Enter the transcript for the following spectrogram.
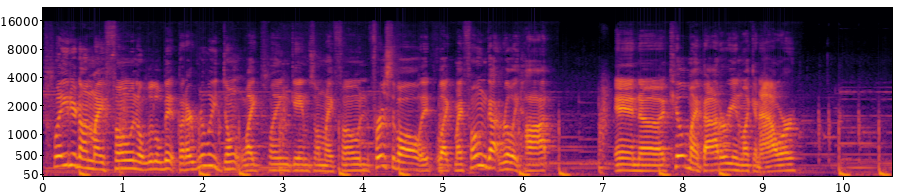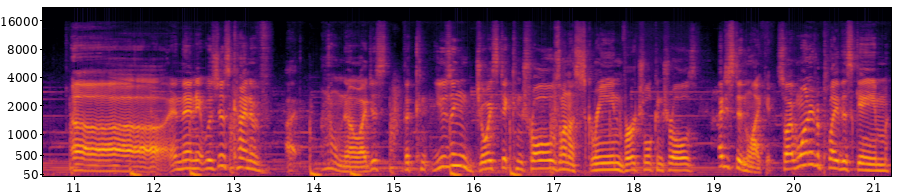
played it on my phone a little bit, but I really don't like playing games on my phone. First of all, it like my phone got really hot and uh, killed my battery in like an hour. Uh, and then it was just kind of, I, I don't know, I just, the using joystick controls on a screen, virtual controls, I just didn't like it. So I wanted to play this game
